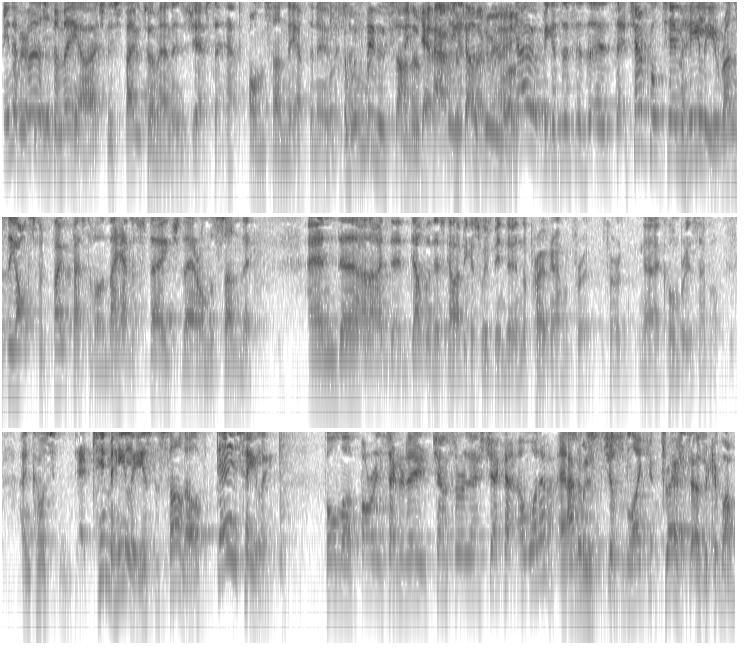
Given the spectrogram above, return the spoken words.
In a I think it'd be first for me, I actually spoke to a man in his jester hat on Sunday afternoon. It wasn't he the son of? Get out of Tell us who he was. No, because this is the, a chap called Tim Healey who runs the Oxford Folk Festival, and they had a stage there on the Sunday. And, uh, and I d- dealt with this guy because we've been doing the programme for for uh, Cornbury and so forth. And of course, Tim Healey is the son of Denis Healey, former Foreign Secretary, Chancellor of the Exchequer, and whatever, and, And looks was just like him. Dressed as a well,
